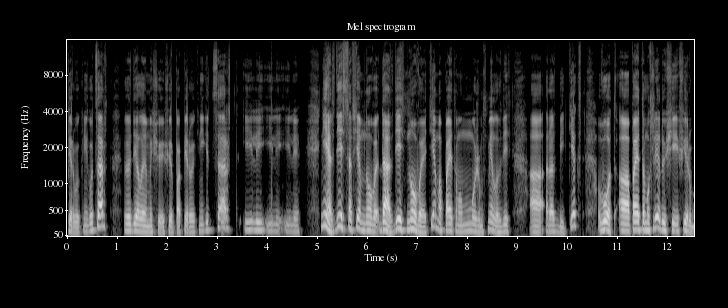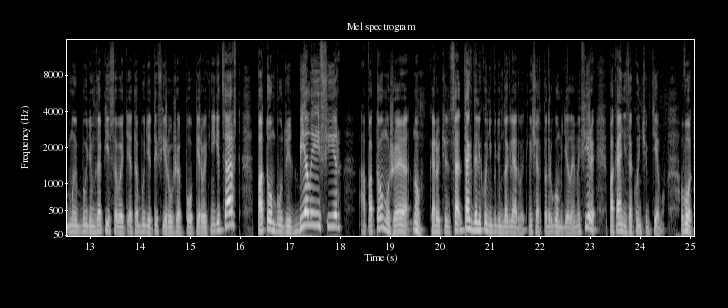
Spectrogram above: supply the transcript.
первую книгу царств, сделаем еще эфир по первой книге царств, или, или, или... Нет, здесь совсем новая, да, здесь новая тема, поэтому мы можем смело здесь а, разбить текст. Вот, а, поэтому следующий эфир мы будем записывать, это будет эфир уже по первой книге царств, потом будет белый эфир, а потом уже, ну, короче, так далеко не будем заглядывать. Мы сейчас по-другому делаем эфиры, пока не закончим тему. Вот,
